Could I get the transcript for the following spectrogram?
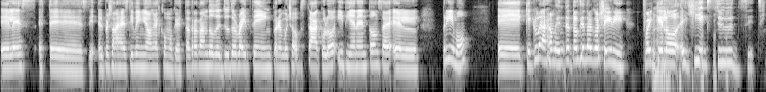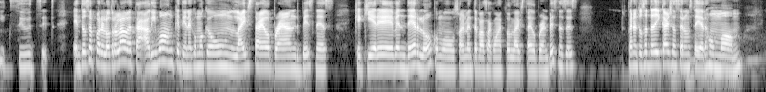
él es, este, el personaje de Steven Young es como que está tratando de do the right thing, pero hay muchos obstáculos y tiene entonces el primo eh, que claramente está haciendo algo shady porque lo, he exudes it, he exudes it. Entonces por el otro lado está Ali Wong que tiene como que un lifestyle brand business que quiere venderlo, como usualmente pasa con estos lifestyle brand businesses pero entonces dedicarse a ser un stay-at-home mom.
